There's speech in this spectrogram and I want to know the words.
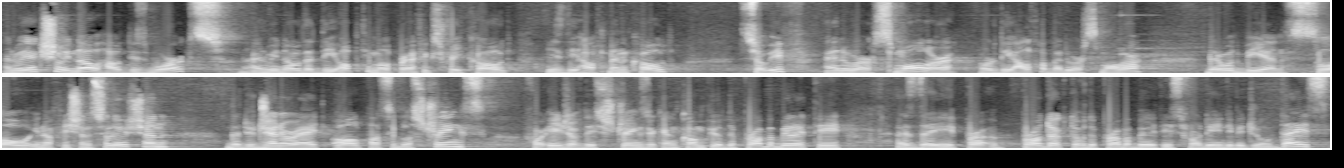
And we actually know how this works, and we know that the optimal prefix-free code is the Huffman code. So if n were smaller, or the alphabet were smaller, there would be a slow, inefficient solution that you generate all possible strings. For each of these strings, you can compute the probability as the pro product of the probabilities for the individual days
